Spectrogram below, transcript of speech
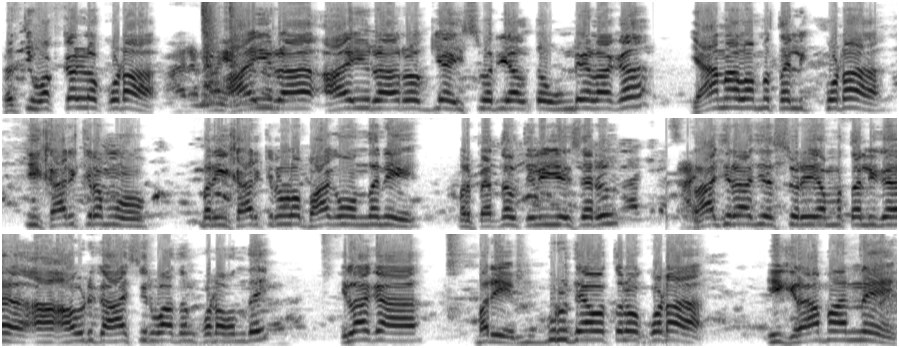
ప్రతి ఒక్కళ్ళు కూడా ఆయుర ఆయురారోగ్య ఐశ్వర్యాలతో ఉండేలాగా యానాలమ్మ తల్లికి కూడా ఈ కార్యక్రమం మరి ఈ కార్యక్రమంలో భాగం ఉందని మరి పెద్దలు తెలియజేశారు. రాజరాజేశ్వరి అమ్మ తల్లిగా ఆ- ఆవిడకి ఆశీర్వాదం కూడా ఉంది. ఇలాగా మరి ముగ్గురు దేవతలు కూడా ఈ గ్రామాన్ని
